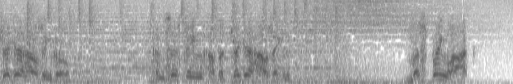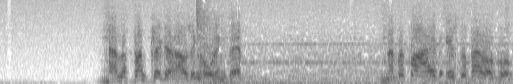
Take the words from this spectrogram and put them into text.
trigger housing group, consisting of the trigger housing, the spring lock, and the front trigger housing holding pin. Number five is the barrel group,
